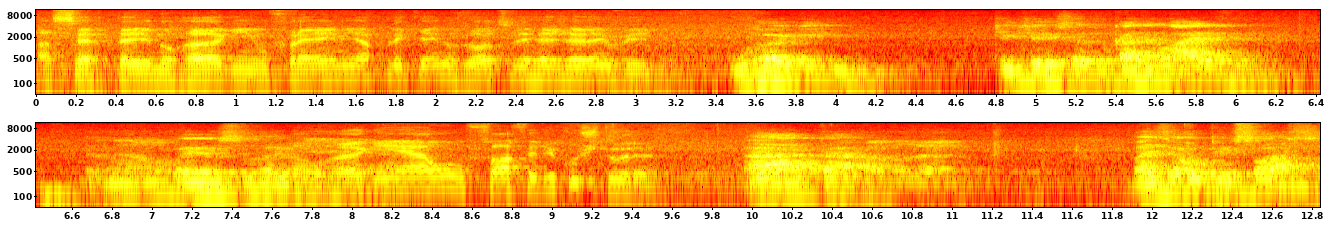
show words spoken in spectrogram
acertei no Hugging um frame e apliquei nos outros e regerei o vídeo. O Hugging, o que, que é isso? É do Caden Live? Eu não, Não. conheço o Hugging. Não, o Hugging é um software de costura. Ah, tá. Mas é open source?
